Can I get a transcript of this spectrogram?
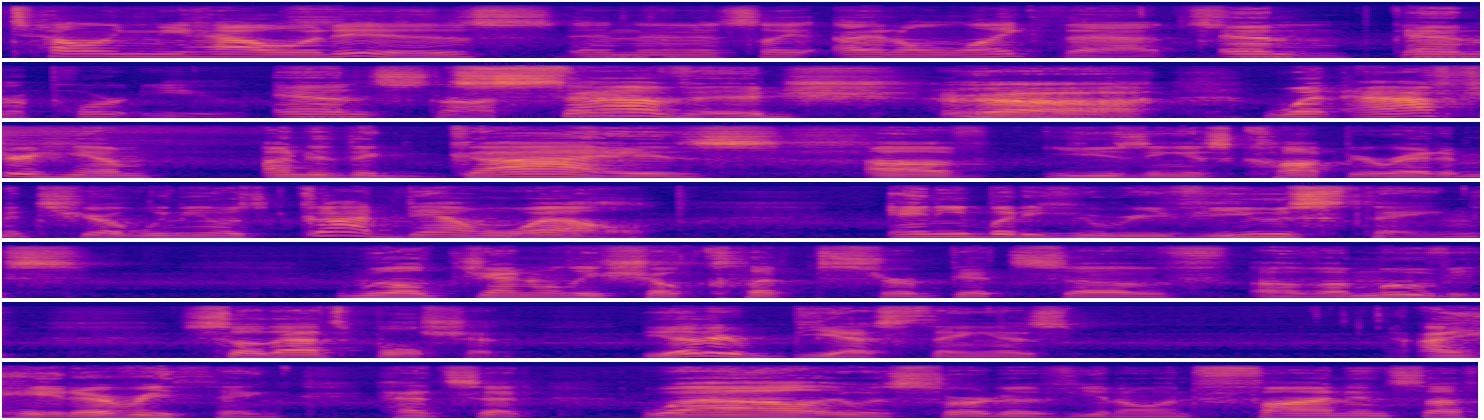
telling me how it is and then it's like I don't like that so And- I'm gonna and- report you. and That's not fair. Savage ugh, went after him under the guise of using his copyrighted material when he knows goddamn well anybody who reviews things will generally show clips or bits of, of a movie. So that's bullshit. The other BS thing is I hate everything had said, well, it was sort of, you know, in fun and stuff.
